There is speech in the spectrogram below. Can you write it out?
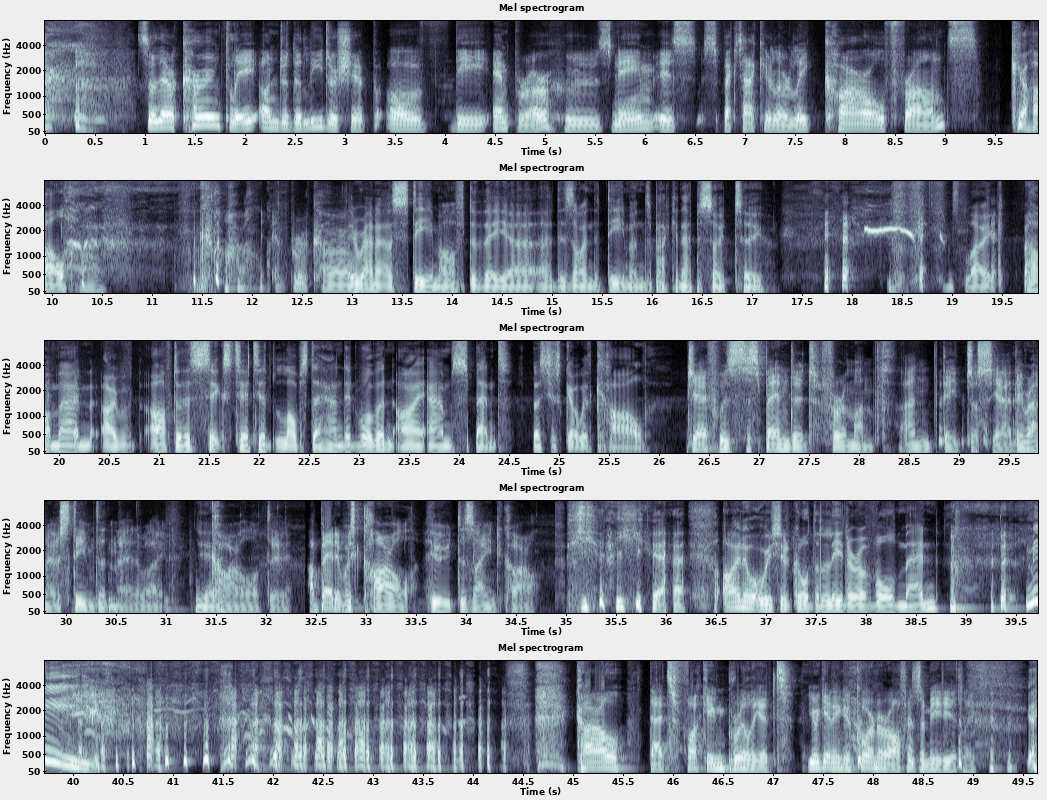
So they're currently under the leadership of the emperor, whose name is spectacularly Karl Franz. Carl. Carl. Emperor Karl. They ran out of steam after they uh, uh, designed the demons back in episode two. it's like, oh man, I after the six-titted, lobster-handed woman, I am spent. Let's just go with Carl. Jeff was suspended for a month, and they just yeah they ran out of steam, didn't they? They were like, Yeah. Carl will do. I bet it was Carl who designed Carl. yeah, I know what we should call the leader of all men. Me. Carl, that's fucking brilliant. You're getting a corner office immediately.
